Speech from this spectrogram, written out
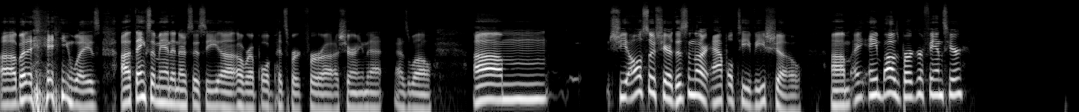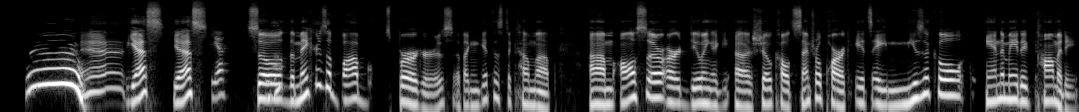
Uh, but anyways, uh, thanks Amanda Narcissi uh, over at Pulled Pittsburgh for uh, sharing that as well. Um, she also shared this is another Apple TV show. Um, any Bob's Burger fans here? Woo! Yeah, yes, yes. Yeah. So the makers of Bob's Burgers, if I can get this to come up, um, also are doing a, a show called Central Park. It's a musical animated comedy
